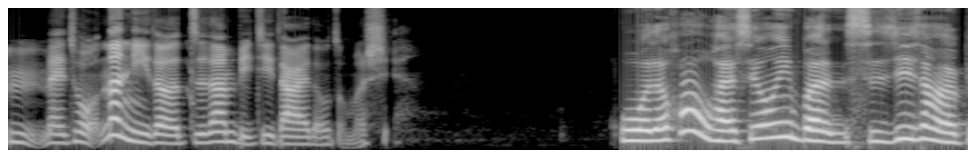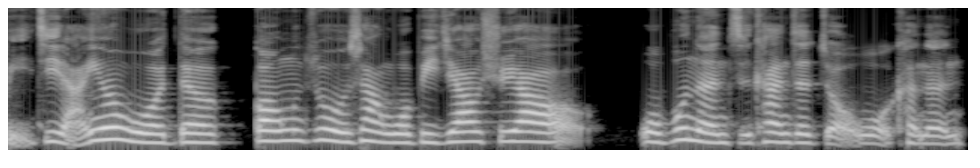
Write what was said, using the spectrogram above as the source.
嗯，没错。那你的子弹笔记大概都怎么写？我的话，我还是用一本实际上的笔记啦，因为我的。工作上，我比较需要，我不能只看这周，我可能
